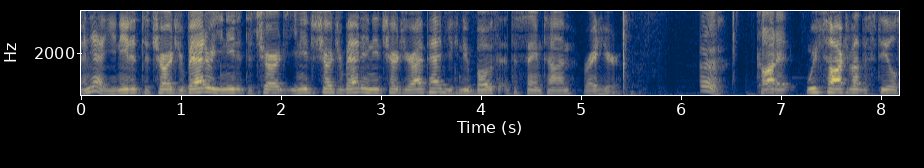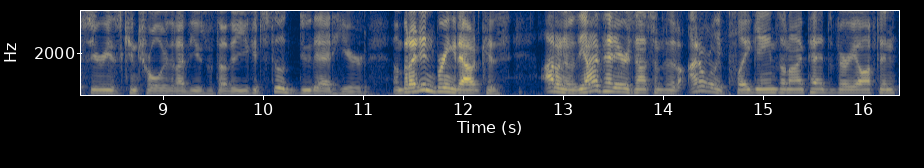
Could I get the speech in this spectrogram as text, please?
And yeah, you need it to charge your battery, you need it to charge, you need to charge your battery, you need to charge your iPad. You can do both at the same time right here. Ugh. Caught it. We've talked about the SteelSeries controller that I've used with other. You could still do that here. Um, but I didn't bring it out because I don't know, the iPad Air is not something that I don't really play games on iPads very often,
